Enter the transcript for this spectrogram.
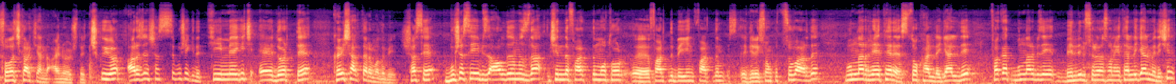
Sola çıkarken de aynı ölçüde çıkıyor. Aracın şasisi bu şekilde. Magic E4'te kayış aktarmalı bir şase. Bu şaseyi biz aldığımızda içinde farklı motor, e, farklı beyin, farklı e, direksiyon kutusu vardı. Bunlar RTR stok halde geldi. Fakat bunlar bize belli bir süreden sonra yeterli gelmediği için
